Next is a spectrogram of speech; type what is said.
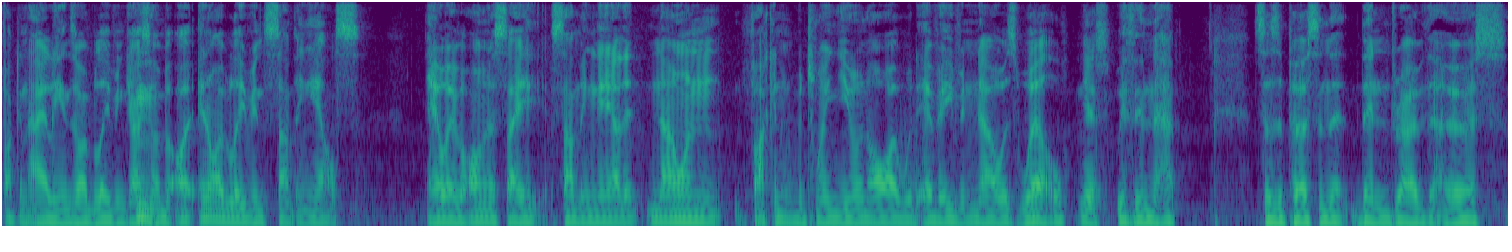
fucking aliens. I believe in ghosts, hmm. but I, and I believe in something else. However, I'm gonna say something now that no one fucking between you and I would ever even know as well. Yes. Within that. So as a person that then drove the hearse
